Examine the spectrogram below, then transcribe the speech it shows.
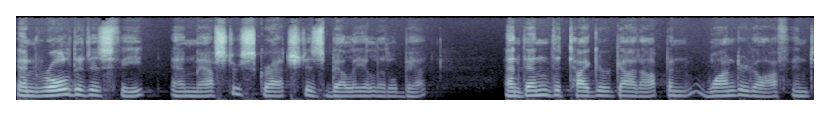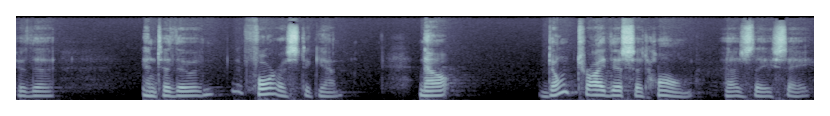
and rolled at his feet, and Master scratched his belly a little bit. And then the tiger got up and wandered off into the, into the forest again. Now, don't try this at home, as they say,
